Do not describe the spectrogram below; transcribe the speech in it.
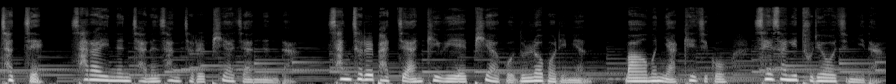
첫째, 살아있는 자는 상처를 피하지 않는다. 상처를 받지 않기 위해 피하고 눌러버리면 마음은 약해지고 세상이 두려워집니다.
